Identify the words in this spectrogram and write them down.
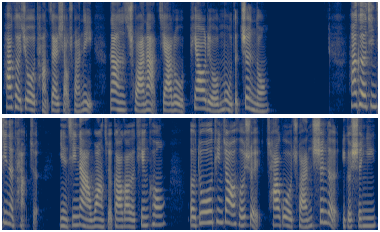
哈克就躺在小船里。让船啊加入漂流木的阵容。哈克静静的躺着，眼睛那望着高高的天空，耳朵听着河水擦过船身的一个声音，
